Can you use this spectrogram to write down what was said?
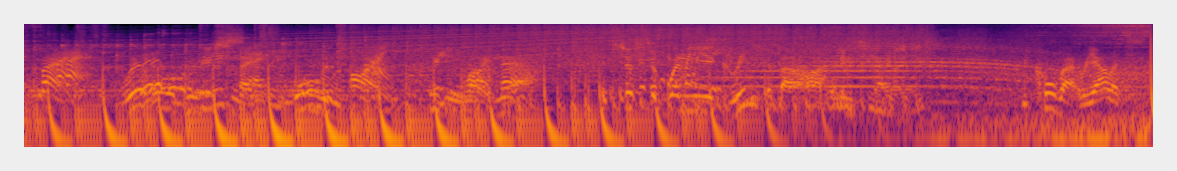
In fact, we're all hallucinating all the time, including right now. It's just that when we agree about our hallucinations, we call that reality.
